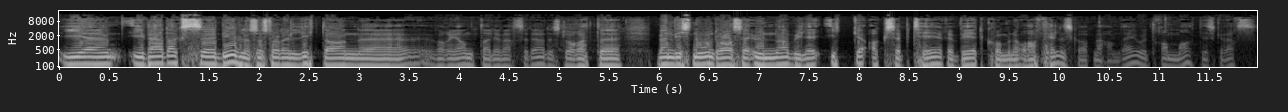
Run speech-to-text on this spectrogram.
I, uh, i hverdagsbibelen så står det en litt annen variant av det verset der. Det står at Men hvis noen drar seg unna, vil jeg ikke akseptere vedkommende og ha fellesskap med ham. Det er jo et dramatisk vers.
